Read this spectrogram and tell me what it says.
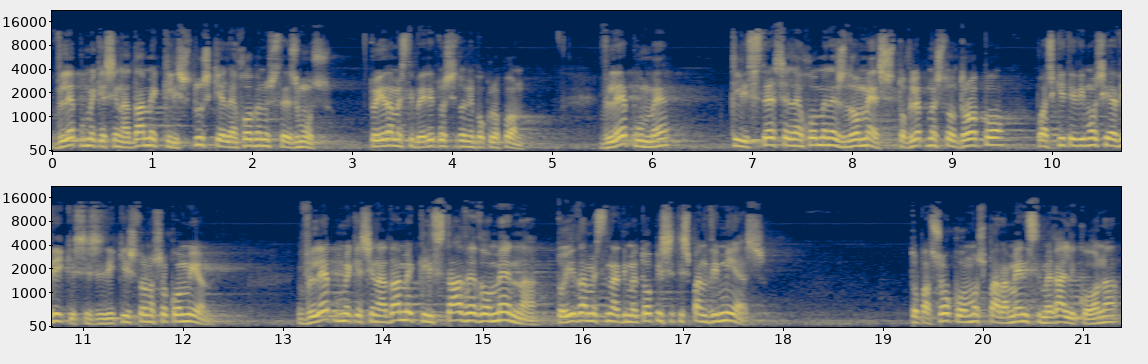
βλέπουμε και συναντάμε κλειστούς και ελεγχόμενους θεσμούς. Το είδαμε στην περίπτωση των υποκλοπών. Βλέπουμε κλειστές ελεγχόμενες δομές. Το βλέπουμε στον τρόπο που ασκεί τη δημόσια δίκηση, στις διοικήσεις των νοσοκομείων. Βλέπουμε και συναντάμε κλειστά δεδομένα. Το είδαμε στην αντιμετώπιση της πανδημίας. Το Πασόκο όμως παραμένει στη μεγάλη εικόνα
